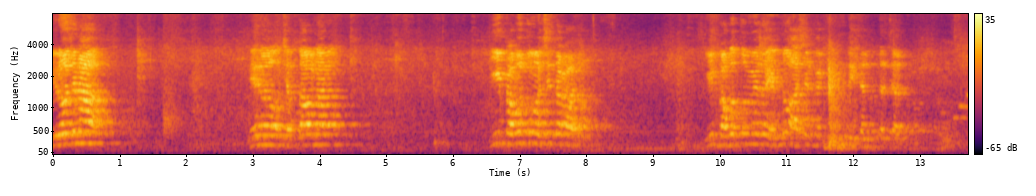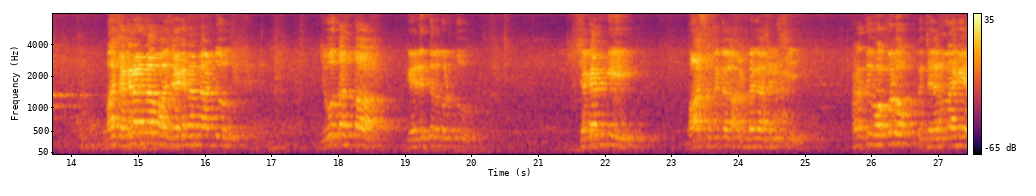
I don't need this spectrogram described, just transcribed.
ఈ రోజున నేను చెప్తా ఉన్నాను. ఈ ప్రభుత్వం వచ్చిన తర్వాత ఈ ప్రభుత్వం మీద ఎన్నో ఆశలు పెట్టుకుంది దళిత జాతి మా జగనన్న మా జగనన్న అంటూ యువతంతా కేరింతలు కొడుతూ జగన్కి బాసటగా అండగా నిలిచి ప్రతి ఒక్కరు ఒక జగన్లాగే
